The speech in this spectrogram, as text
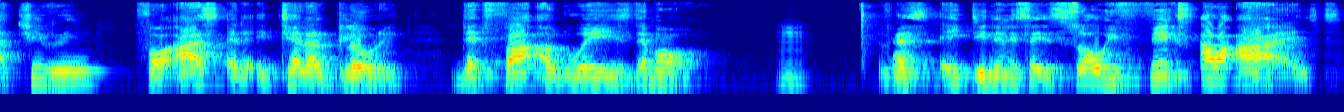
achieving for us an eternal glory that far outweighs them all. Hmm. Verse 18 then it says, So we fix our eyes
